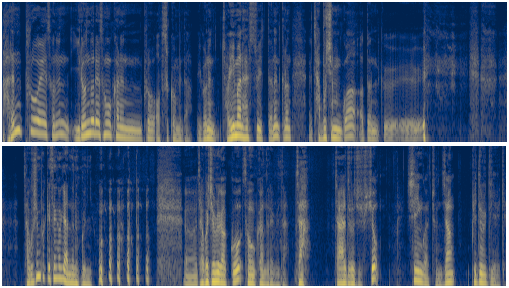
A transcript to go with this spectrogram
다른 프로에서는 이런 노래 성곡하는 프로 없을 겁니다. 이거는 저희만 할 수 있다는 그런 자부심과 어떤 그 자부심밖에 생각이 안 나는군요. 어, 자부심을 갖고 성곡한 노래입니다. 자, 잘 들어주십시오. 시인과 촌장 비둘기에게.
